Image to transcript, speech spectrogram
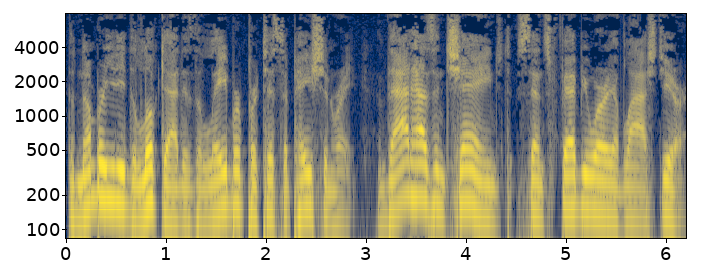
The number you need to look at is the labor participation rate. That hasn't changed since February of last year.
